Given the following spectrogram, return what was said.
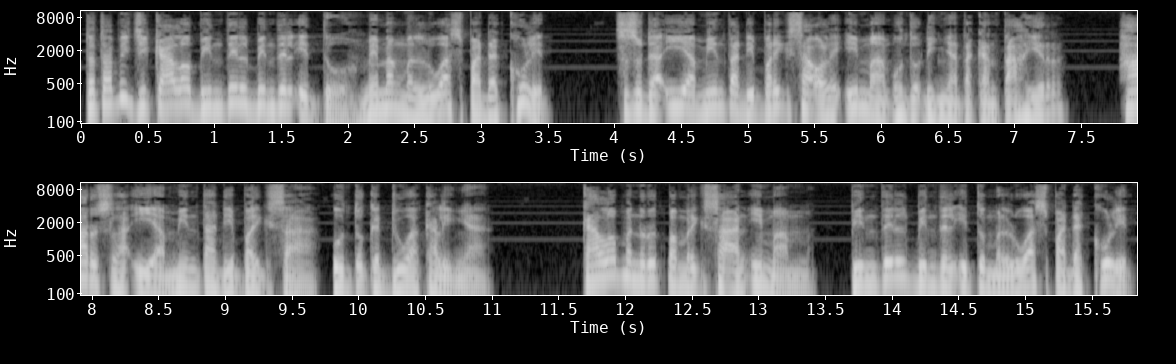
Tetapi jikalau bintil-bintil itu memang meluas pada kulit, sesudah ia minta diperiksa oleh imam untuk dinyatakan tahir, haruslah ia minta diperiksa untuk kedua kalinya. Kalau menurut pemeriksaan imam, bintil-bintil itu meluas pada kulit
